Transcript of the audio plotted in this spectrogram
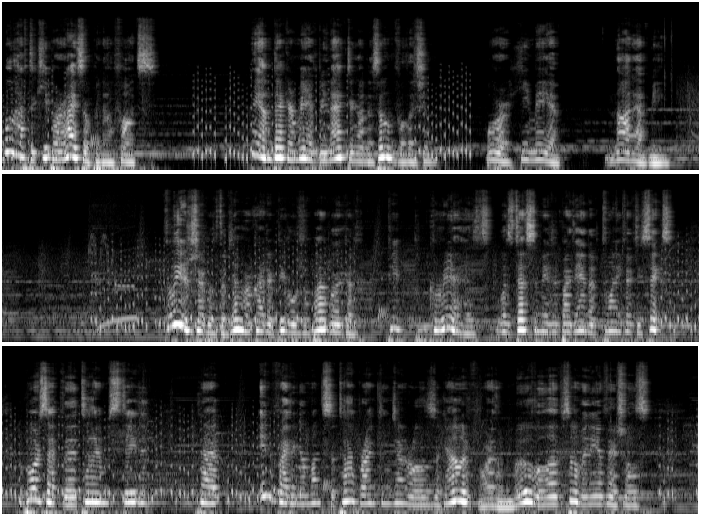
We'll have to keep our eyes open, Alphonse. Leon Decker may have been acting on his own volition, or he may have not have been. The leadership of the Democratic People's Republic of Korea has, was decimated by the end of 2056. Reports at the time stated that infighting amongst the top-ranking generals accounted for the removal of so many officials.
